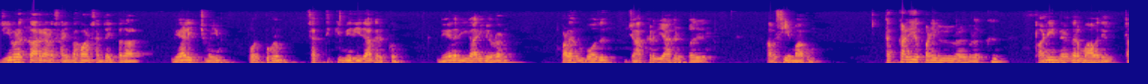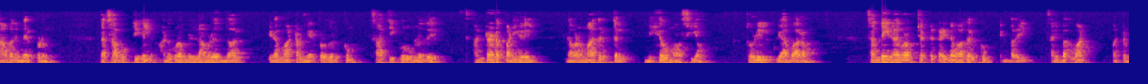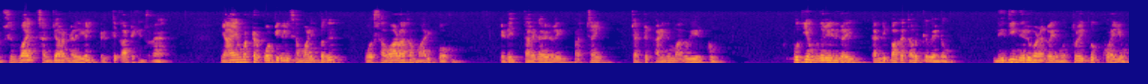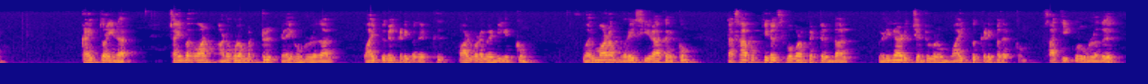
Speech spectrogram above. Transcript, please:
ஜீவனக்காரரான சனி பகவான் சஞ்சரிப்பதால் வேலை சுமையும் பொறுப்புகளும் சக்திக்கு மீறியதாக இருக்கும். மேலதிகாரிகளுடன் பழகும்போது ஜாக்கிரதையாக இருப்பது அவசியமாகும். தற்காலிக பணியாளர்களுக்கு பணி நிரந்தரமாவதில் தாமதம் ஏற்படும். தசாபுக்திகள் அனுகூலம் இல்லாமல் இருந்தால் இடமாற்றம் ஏற்படுவதற்கும் சாத்தியக்கூறு உள்ளது. அன்றாட பணிகளில் கவனமாக இருத்தல் மிகவும் அவசியம். தொழில் வியாபாரம். சந்தை நிலவரம் சற்று கடினமாக இருக்கும் என்பதை சனி பகவான் மற்றும் செவ்வாய் சஞ்சார நிலைகள் எடுத்து காட்டுகின்றன. நியாயமற்ற போட்டிகளை சமாளிப்பது ஒரு சவாலாக மாறிப்போகும். இடைத்தரகர்களின் பிரச்சனை சற்று கடினமாகவே இருக்கும். புதிய முதலீடுகளை கண்டிப்பாக தவிர்க்க வேண்டும். நிதி நிறுவனங்களின் ஒத்துழைப்பு குறையும். கலைத்துறையினர் சனி பகவான் அனுகூலமற்று நிலை கொண்டுள்ளதால் வாய்ப்புகள் கிடைப்பதற்கு பாடுபட வேண்டியிருக்கும். வருமானம் ஒரே சீராக இருக்கும். தசாபுக்திகள் சுபபலம் பெற்றிருந்தால் வெளிநாடு சென்று வரும் வாய்ப்பு கிடைப்பதற்கும் சாத்தியக்கூறு உள்ளது.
